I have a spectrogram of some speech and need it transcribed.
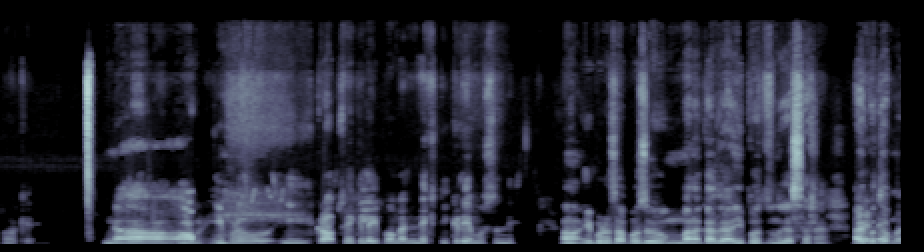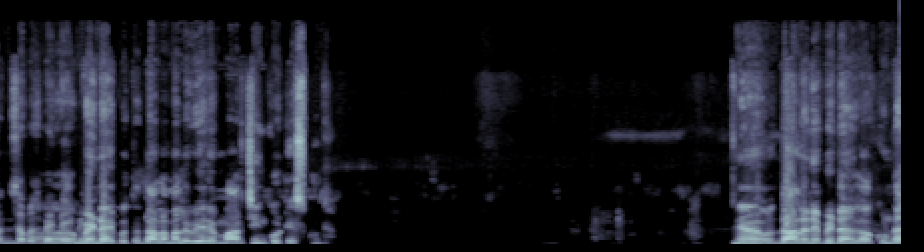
ఓకే ఇప్పుడు- ఈ క్రాప్ సైకిల్ అయిపోగానే నెక్స్ట్ ఇక్కడ ఏమొస్తుంది? ఇప్పుడు సపోజ్ మనకు అది అయిపోతుంది కదా సార్. అయిపోతే. బెండ్ అయిపోతుంది. దానిలో మళ్ళీ వేరే మార్చి ఇంకోటి వేసుకుంటాం. దానిలోనే బిడ్డ కాకుండా.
